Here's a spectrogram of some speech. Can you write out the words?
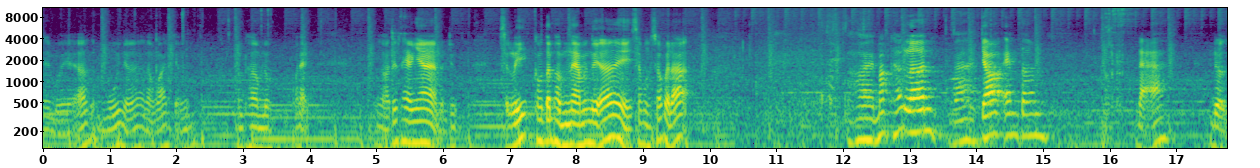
thêm mùi ớt muối nữa là quá chuẩn thơm thơm luôn quá đẹp. Rồi tiếp theo nha mình xử lý con tôm hùm nào mọi người ơi? Xong phần sốt rồi đó. Rồi bắt thớt lên và cho em tôm đã được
